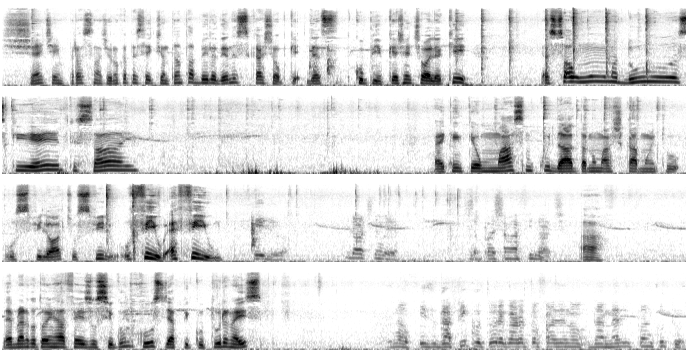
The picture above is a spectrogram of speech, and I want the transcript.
Gente, é impressionante. Eu nunca pensei que tinha tanta abelha dentro desse caixão, porque, desse cupim. Porque a gente olha aqui, é só uma, duas que entra e sai. Aí tem que ter o máximo cuidado para não machucar muito os filhotes, os filhos. O fio, é fio. Filho, ó. Filhote mesmo. Você pode chamar filhote. Ah. Lembrando que o Toninho já fez o segundo curso de apicultura, não é isso? Não, fiz da apicultura, agora eu tô fazendo da meliponicultura.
